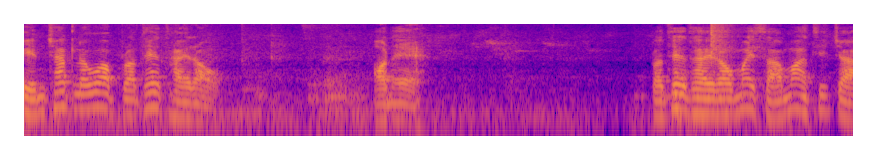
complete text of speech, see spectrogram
เห็นชัดแล้วว่าประเทศไทยเราอ่อนแอ ประเทศไทยเราไม่สามารถที่จะ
